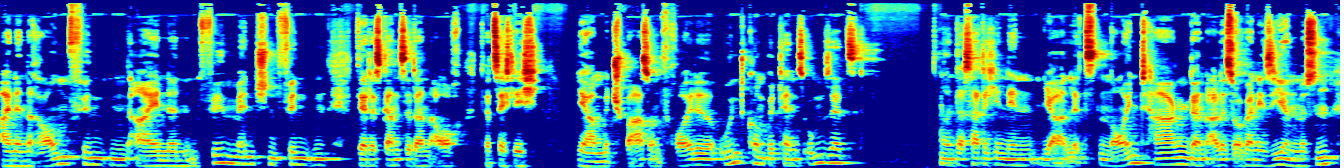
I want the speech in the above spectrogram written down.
einen Raum finden, einen Filmmenschen finden, der das Ganze dann auch tatsächlich ja, mit Spaß und Freude und Kompetenz umsetzt. Und das hatte ich in den ja, letzten neun Tagen dann alles organisieren müssen.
